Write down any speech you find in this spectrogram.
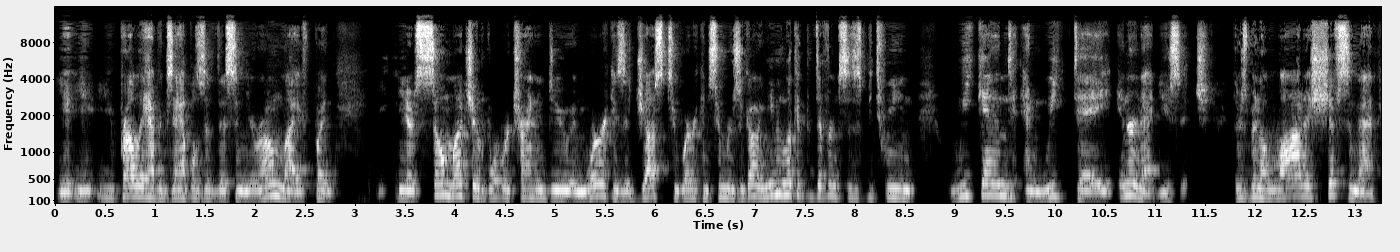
You, you, you probably have examples of this in your own life but you know so much of what we're trying to do in work is adjust to where consumers are going. Even look at the differences between weekend and weekday internet usage. There's been a lot of shifts in that.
